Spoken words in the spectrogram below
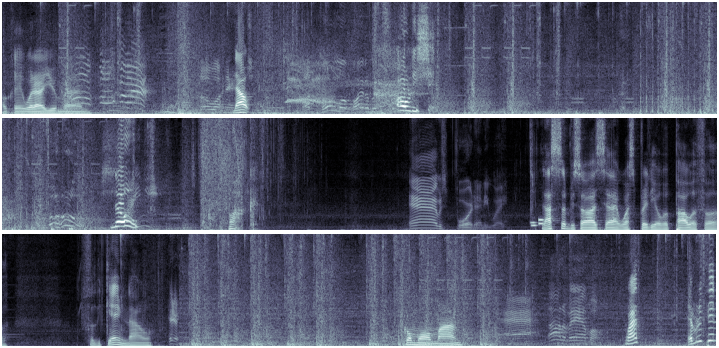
Okay, where are you, man? Now! full of vitamin C. Holy shit! No! Fuck. Eh, I was bored anyway. Last episode I said I was pretty overpowered for for the game now. Come on, man. Ah, out of ammo. What? Everything?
